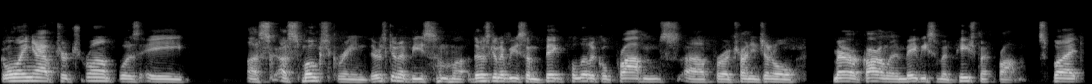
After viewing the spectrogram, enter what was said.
going after Trump was a a, a smokescreen, there's going to be some uh, there's going to be some big political problems uh, for Attorney General Merrick Garland and maybe some impeachment problems. But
